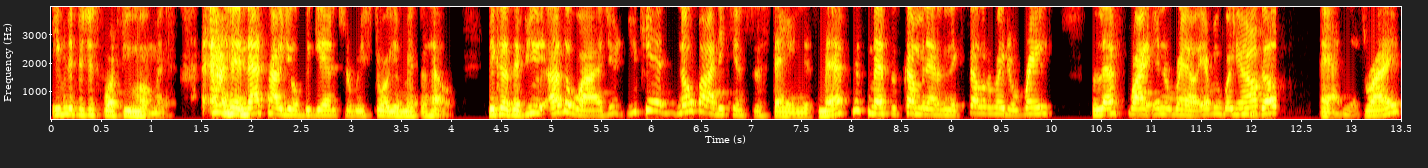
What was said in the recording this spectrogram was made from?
even if it's just for a few moments. and that's how you'll begin to restore your mental health. Because if you otherwise, you, you can't, nobody can sustain this mess. This mess is coming at an accelerated rate, left, right, and around. Everywhere yep. you go, madness, right?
